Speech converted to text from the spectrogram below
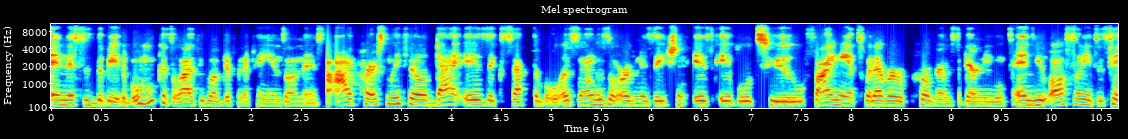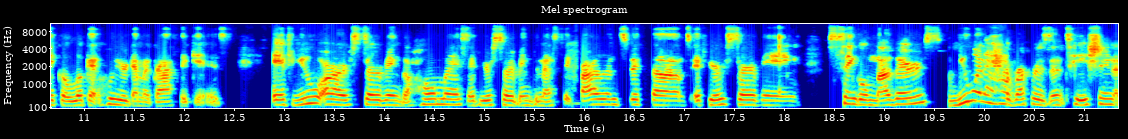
and this is debatable because a lot of people have different opinions on this. I personally feel that is acceptable as long as the organization is able to finance whatever programs they're needing. And you also need to take a look at who your demographic is if you are serving the homeless, if you're serving domestic violence victims, if you're serving single mothers, you want to have representation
